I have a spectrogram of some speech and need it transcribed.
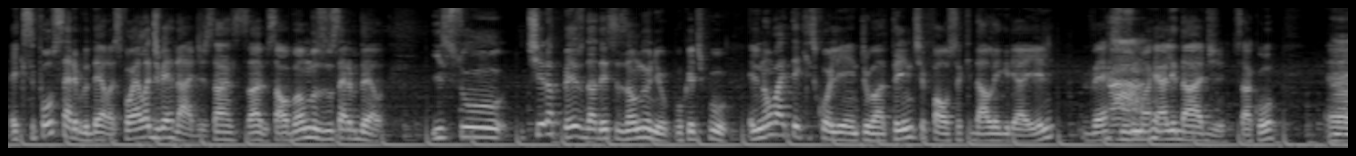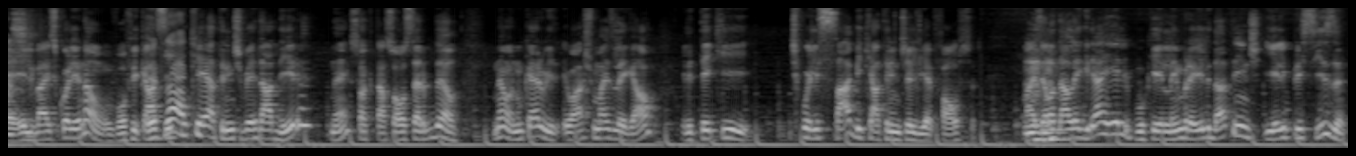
é que se for o cérebro dela, se for ela de verdade, sa- sabe? Salvamos o cérebro dela. Isso tira peso da decisão do Neil, porque, tipo, ele não vai ter que escolher entre uma Trinity falsa que dá alegria a ele versus Ah. uma realidade, sacou? É, ele vai escolher, não, vou ficar aqui Exato. porque é a Trinity verdadeira, né? Só que tá só o cérebro dela. Não, eu não quero isso. Eu acho mais legal ele ter que. Tipo, ele sabe que a Trinity ali é falsa, mas Uhum. ela dá alegria a ele, porque lembra ele da Trinity. E ele precisa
